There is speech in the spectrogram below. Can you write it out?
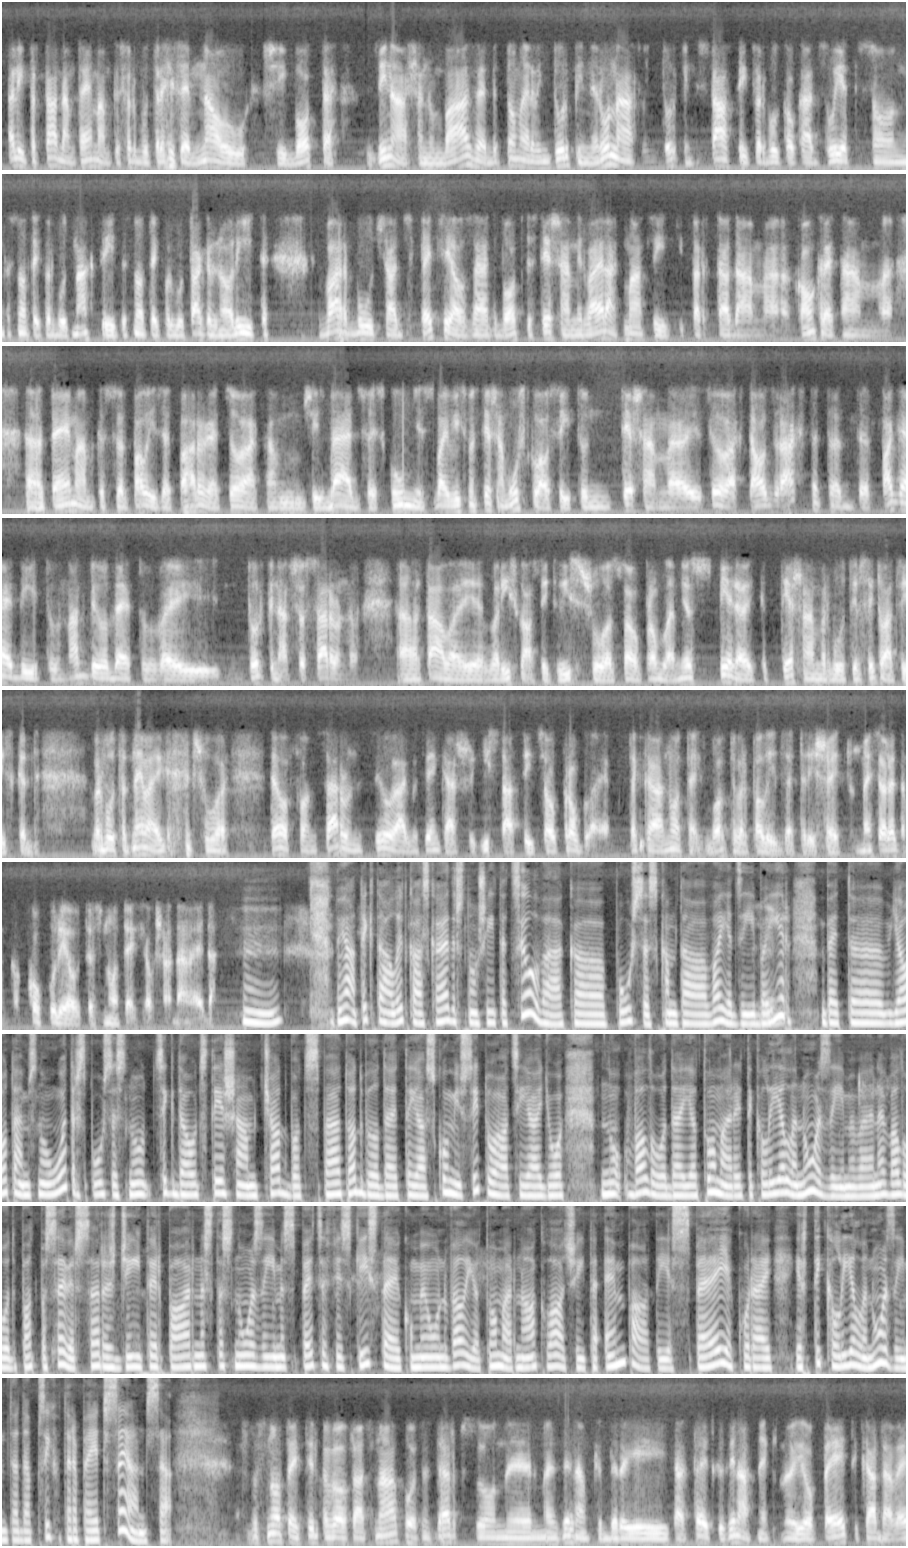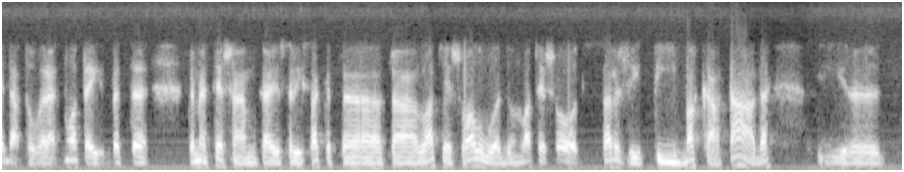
arī par tādām tēmām, kas varbūt reizēm nav šī bota zināšanu bāzē, bet tomēr viņi turpina runāt, viņi turpina stāstīt varbūt kaut kādas lietas, un tas notiek varbūt naktī, tas notiek varbūt agri no rīta. Var būt šādi specializēti boti, kas tiešām ir vairāk mācīti par tādām uh, konkrētām uh, tēmām, kas var palīdzēt pārvarēt cilvēkam šīs bēdas vai skumjas, vai vismaz tiešām uzklausīt. Un tiešām, uh, ja cilvēks daudz raksta, tad uh, pagaidīt un atbildēt vai turpināt šo sarunu tā, lai var izklāstīt visu šo savu problēmu. Es pieļauju, ka tiešām varbūt ir situācijas, kad varbūt pat nevajag šo telefonu sarunu cilvēku, bet vienkārši izstāstīt savu problēmu. Tā kā noteikti boti var palīdzēt arī šeit. Un mēs jau redzam, ka kaut kur jau tas notiek jau šādā veidā. Mm. Nu jā, tik tālu ir skaidrs no šī cilvēka puses, kam tā vajadzība mm. ir, bet uh, jautājums no otras puses, nu, cik daudz tiešām chatbots spētu atbildēt tajā skumju situācijā, jo nu, valodai jau tomēr ir tik liela nozīme, vai ne? Valoda pat pa sevi ir sarežģīta, ir pārnestas nozīmes, specifiski izteikumi, un vēl jau tomēr nāk klāt šī empātijas spēja, kurai ir tik liela nozīme tādā psihoterapeita seansā tas noteikti ir vēl tāds nākotnes darbs, un ir, mēs zinām, ka arī teicu, ka zinātnieki nu, jau pēti, kādā veidā to varētu noteikt. Bet uh, mēs tiešām, kā jūs arī sakat, tā, tā latviešu valoda un latviešu valodas sarežģītība kā tāda ir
